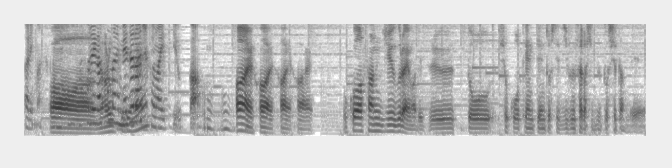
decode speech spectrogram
あります、あーそれがそんなに珍しくないっていうか、うんうんはいはいはいはい。僕は30ぐらいまでずっと職を転々として自分探しずっとしてたんで。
